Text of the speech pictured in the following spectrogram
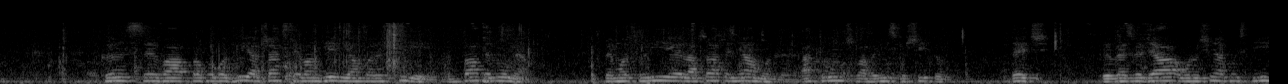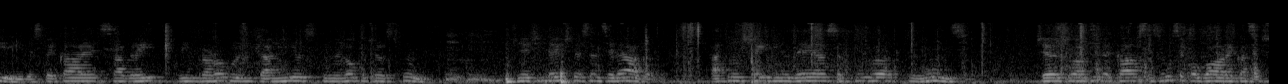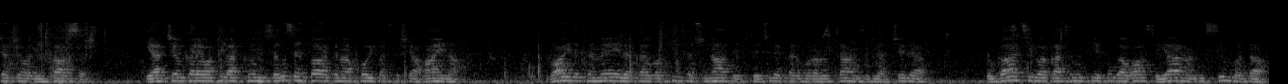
Când se va propovădui această Evanghelie a Împărăției în toată lumea, spre mărturie la toate neamurile, atunci va veni sfârșitul. Deci, când veți vedea urășimea pustiirii despre care s-a grăit din prorocul Daniel în locul cel sfânt, cine citește să înțeleagă, atunci cei din Iudeea să fugă în munți, cel ce va fi pe casă să nu se coboare ca să-și ia ceva din casă, iar cel care va fi la câmp să nu se întoarcă înapoi ca să-și ia haina. Vai de femeile care vor fi săcinate și de cele care vor alupta în zilele acelea, rugați-vă ca să nu fie fuga voastră iarna, nici sâmbăta,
